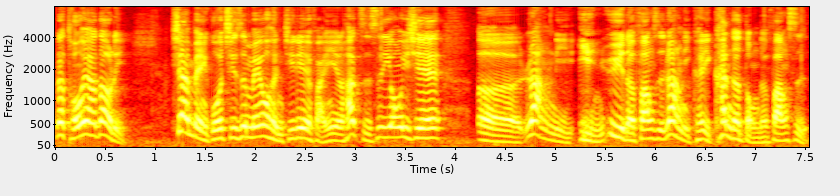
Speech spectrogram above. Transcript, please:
那同样道理，现在美国其实没有很激烈的反应了，他只是用一些呃让你隐喻的方式，让你可以看得懂的方式。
